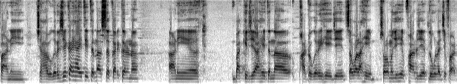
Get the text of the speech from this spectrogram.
पाणी चहा वगैरे जे काही आहे ते त्यांना सहकार्य करणं आणि बाकी जे आहे त्यांना फाट वगैरे हे जे चवळ आहे चवळ म्हणजे हे फाट जे आहेत लुगडाचे फाट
